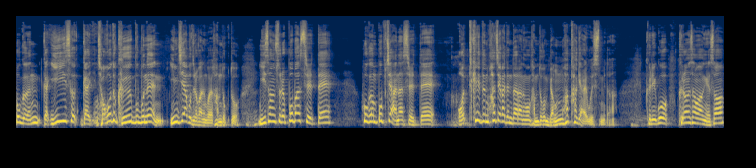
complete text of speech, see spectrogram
혹은 그러니까 이 서, 그러니까 적어도 그 부분은 인지하고 들어가는 거예요. 감독도 이 선수를 뽑았을 때 혹은 뽑지 않았을 때 어떻게든 화제가 된다라는 건 감독은 명확하게 알고 있습니다. 그리고 그런 상황에서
